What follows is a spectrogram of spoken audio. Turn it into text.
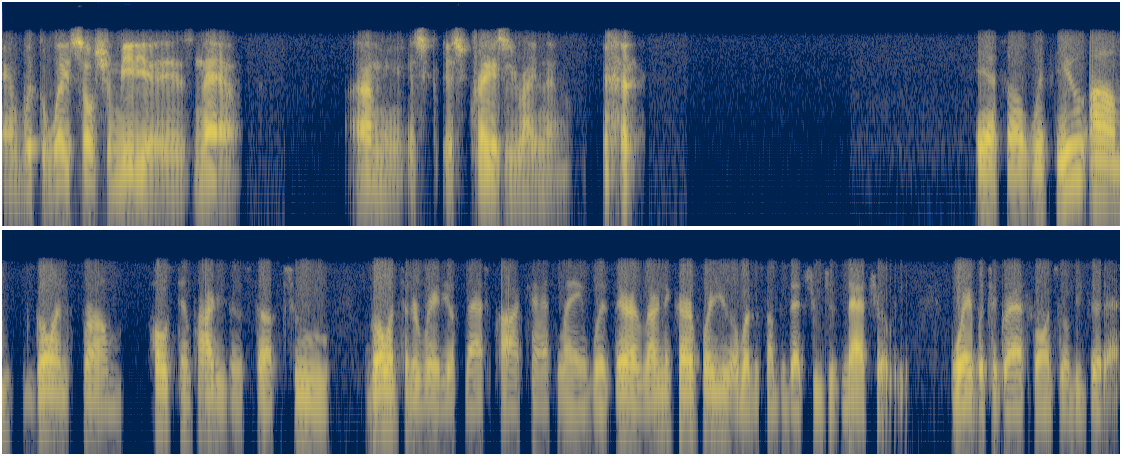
and with the way social media is now, I mean, it's it's crazy right now. Yeah, so with you um going from hosting parties and stuff to going to the radio slash podcast lane, was there a learning curve for you or was it something that you just naturally were able to grasp onto and be good at?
